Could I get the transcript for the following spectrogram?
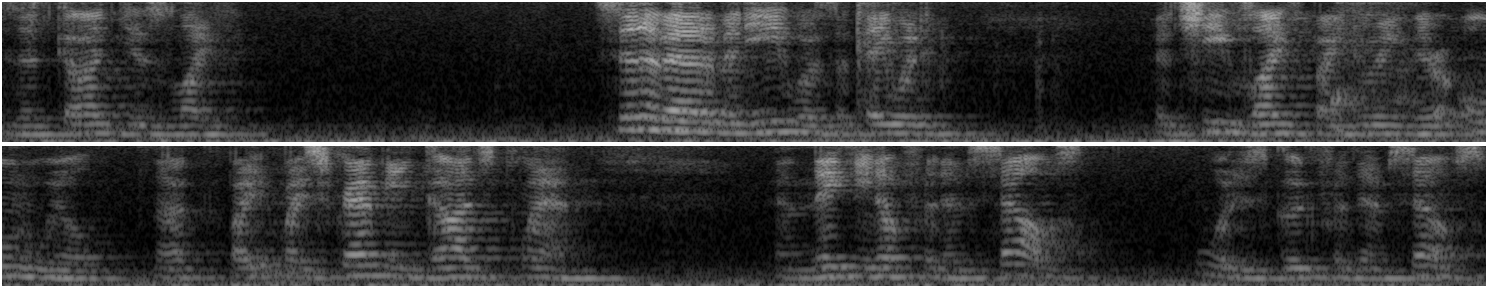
is that God gives life. Sin of Adam and Eve was that they would achieve life by doing their own will, not by, by scrapping God's plan making up for themselves what is good for themselves.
